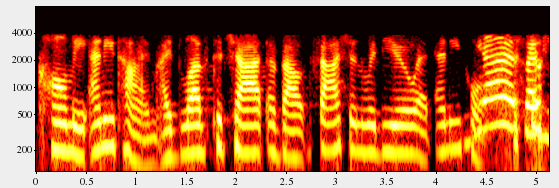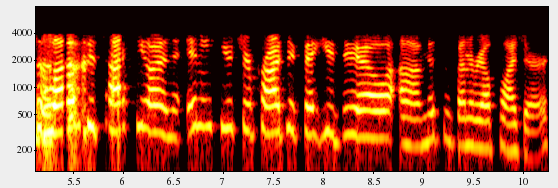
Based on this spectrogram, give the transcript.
call me anytime. I'd love to chat about fashion with you at any point. Yes, I'd love to talk to you on any future project that you do. Um, this has been a real pleasure.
